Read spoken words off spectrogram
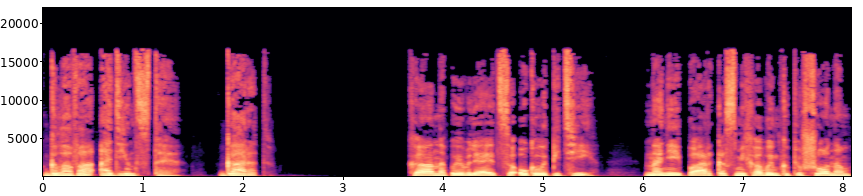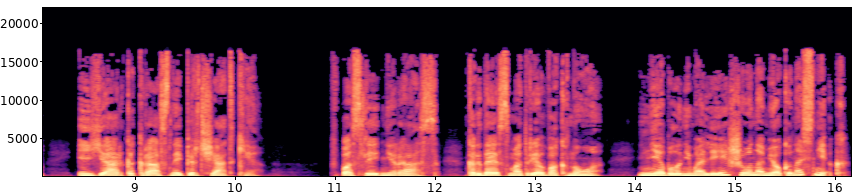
Глава одиннадцатая. Гаррет. Ханна появляется около пяти. На ней парка с меховым капюшоном и ярко-красные перчатки. В последний раз, когда я смотрел в окно, не было ни малейшего намека на снег,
